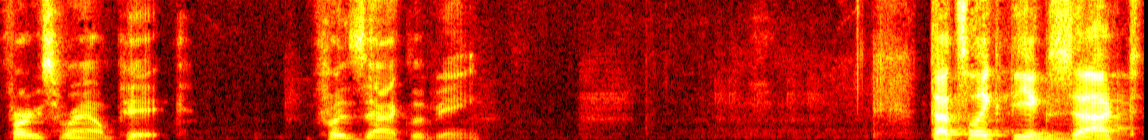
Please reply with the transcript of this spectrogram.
first round pick for Zach LaVine. That's like the exact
